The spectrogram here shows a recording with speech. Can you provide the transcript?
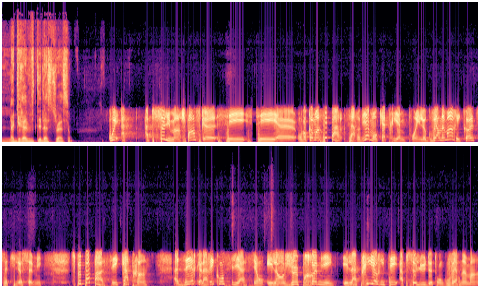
la gravité de la situation. Oui, Absolument. Je pense que c'est, euh, on va commencer par, ça revient à mon quatrième point. Le gouvernement récolte ce qu'il a semé. Tu peux pas passer quatre ans à dire que la réconciliation est l'enjeu premier et la priorité absolue de ton gouvernement.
